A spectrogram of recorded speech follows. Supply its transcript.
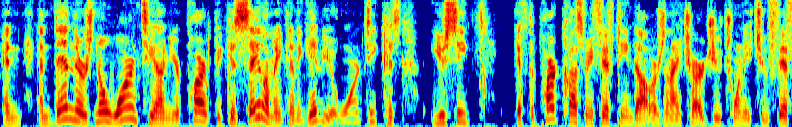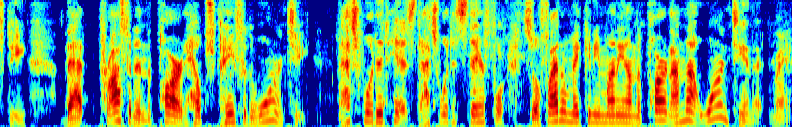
And, and then there's no warranty on your part because Salem ain't going to give you a warranty because you see, if the part costs me $15 and I charge you $22.50, that profit in the part helps pay for the warranty. That's what it is. That's what it's there for. So if I don't make any money on the part, I'm not warranting it. Right.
